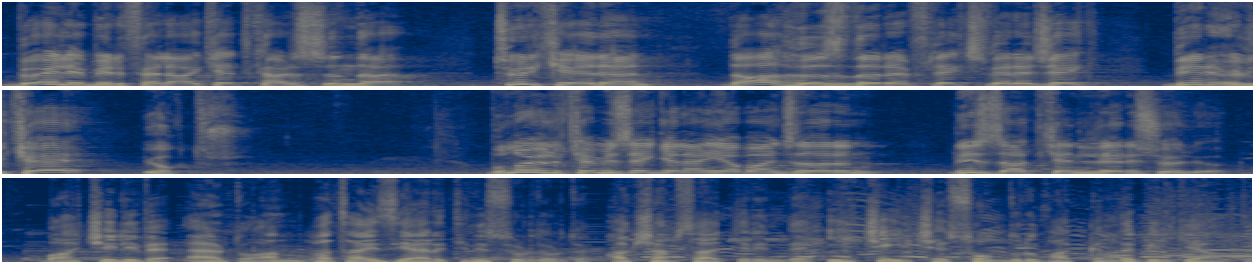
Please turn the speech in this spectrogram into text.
Böyle bir felaket karşısında Türkiye'den daha hızlı refleks verecek bir ülke yoktur. Bunu ülkemize gelen yabancıların bizzat kendileri söylüyor. Bahçeli ve Erdoğan Hatay ziyaretini sürdürdü. Akşam saatlerinde ilçe ilçe son durum hakkında bilgi aldı.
